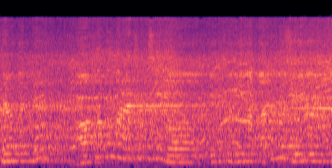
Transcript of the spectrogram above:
배웠는데 어, 한국말을 솔직히 뭐 미국 음악 같은 거 좋은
